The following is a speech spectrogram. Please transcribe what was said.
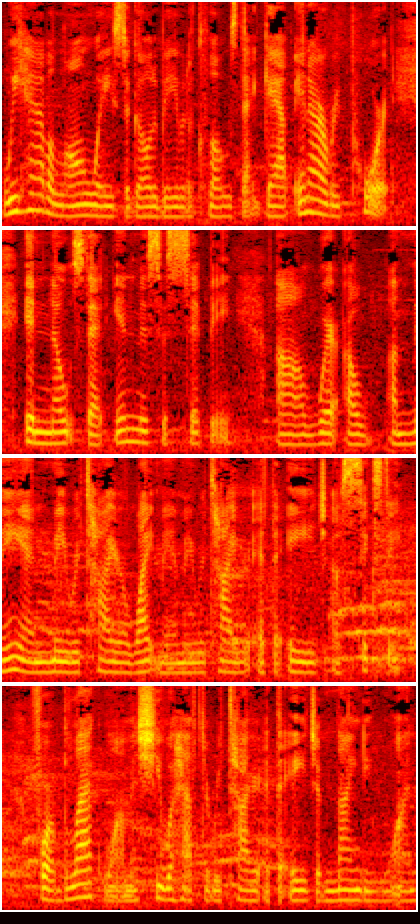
we have a long ways to go to be able to close that gap. In our report, it notes that in Mississippi, um, where a, a man may retire, a white man may retire at the age of 60. For a black woman, she will have to retire at the age of 91,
